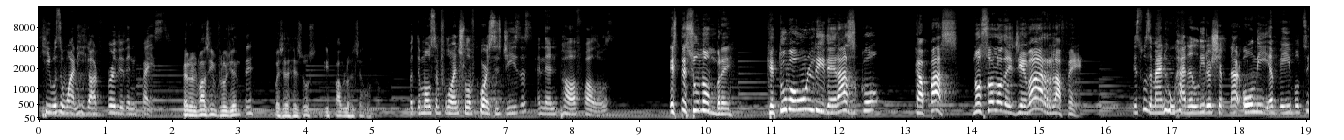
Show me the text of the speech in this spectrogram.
He was the one. He got further than Christ. Pero el más influyente, pues es Jesús y Pablo es el segundo. But the most influential, of course, is Jesus, and then Paul follows. Este es un hombre que tuvo un liderazgo capaz no solo de llevar la fe, This was a man who had a leadership not only of able to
